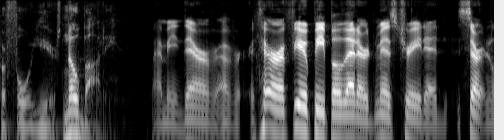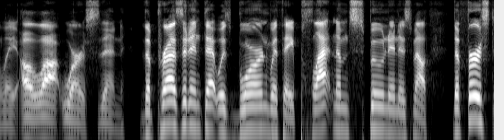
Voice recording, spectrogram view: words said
for four years. Nobody. I mean, there are there are a few people that are mistreated. Certainly, a lot worse than the president that was born with a platinum spoon in his mouth. The first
